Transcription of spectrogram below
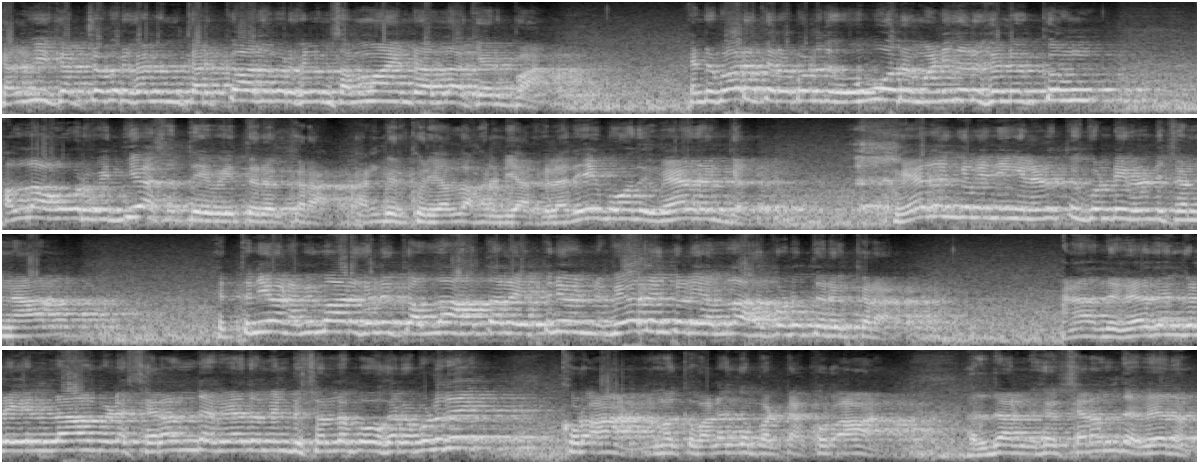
கல்வி கற்றவர்களும் கற்காதவர்களும் சமமா என்று அல்லாஹ் கேட்பான். என்று பார்க்கிற பொழுது ஒவ்வொரு மனிதர்களுக்கும் அல்லாஹ் ஒவ்வொரு வித்தியாசத்தை வைத்திருக்கிறான் அன்பிற்குரிய அல்லாஹனுடையார்கள் அதே போது வேதங்கள். வேதங்களை நீங்கள் எடுத்துக்கொண்டீர்கள் என்று சொன்னால் எத்தனையோ நபிமார்களுக்கு அல்லாஹால எத்தனையோ வேதங்களை அல்லாஹ் கொடுத்திருக்கிறான். ஆனால் அந்த வேதங்களை எல்லாம் விட சிறந்த வேதம் என்று சொல்ல போகிற பொழுது குர்ஆன் நமக்கு வழங்கப்பட்ட குர்ஆன். அதுதான் மிக சிறந்த வேதம்.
